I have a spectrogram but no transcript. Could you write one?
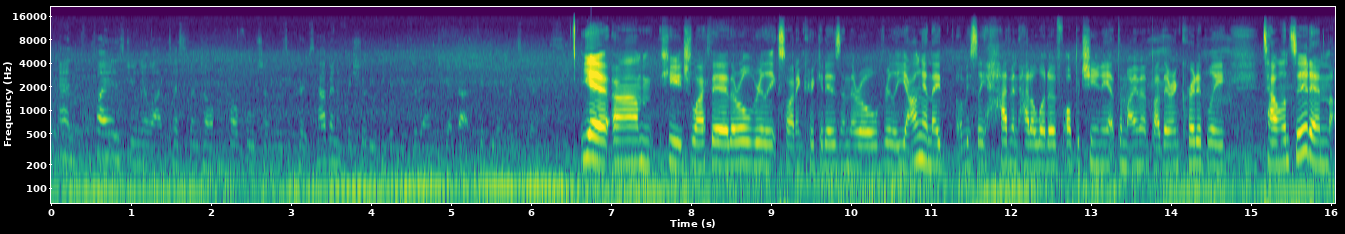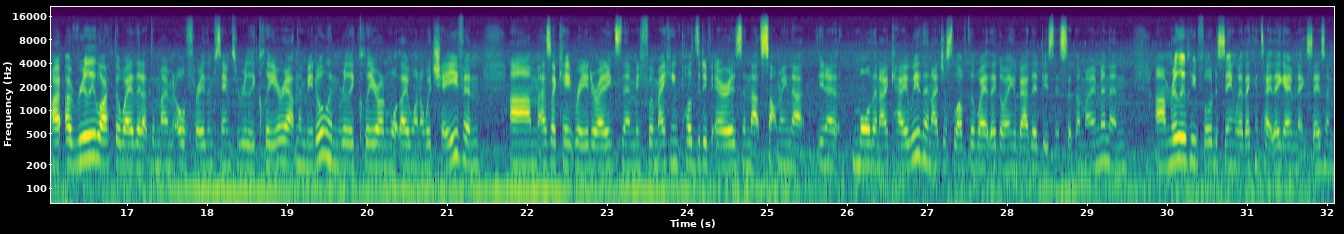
And players junior like Testament Top and Cole Fulton, Lucy Cripps, how beneficial do you think it would be for them to get that 50 over experience? Yeah, um, huge. Like they're they're all really exciting cricketers, and they're all really young, and they obviously haven't had a lot of opportunity at the moment, but they're incredibly talented and I, I, really like the way that at the moment all three of them seem to really clear out in the middle and really clear on what they want to achieve and um, as I keep reiterating to them if we're making positive errors and that's something that you know more than okay with and I just love the way they're going about their business at the moment and I'm really looking forward to seeing where they can take their game next season.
